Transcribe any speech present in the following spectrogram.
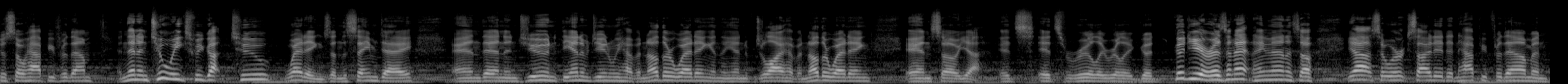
just so happy for them. And then in two weeks, we've got two weddings on the same day. And then in June, at the end of June, we have another wedding. And the end of July, have another wedding. And so, yeah, it's it's really really good good year, isn't it? Amen. And so, yeah, so we're excited and happy for them. And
